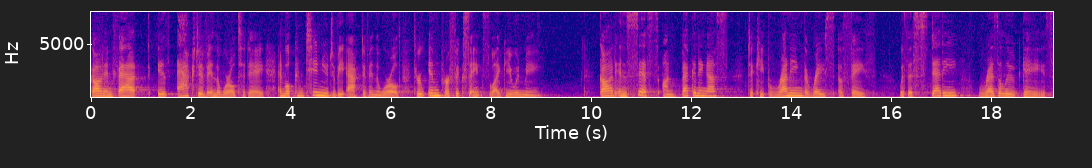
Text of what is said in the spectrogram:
God, in fact, is active in the world today and will continue to be active in the world through imperfect saints like you and me. God insists on beckoning us to keep running the race of faith with a steady, resolute gaze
